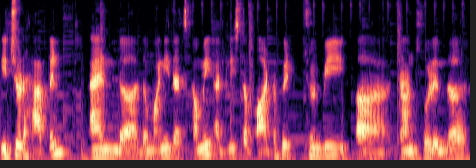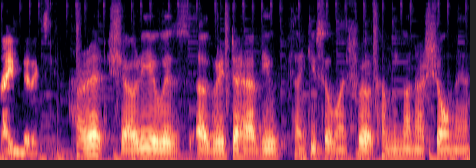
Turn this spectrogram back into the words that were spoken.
it should happen, and uh, the money that's coming, at least a part of it, should be uh, transferred in the right direction. All right, Shauri, it was uh, great to have you. Thank you so much for coming on our show, man.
